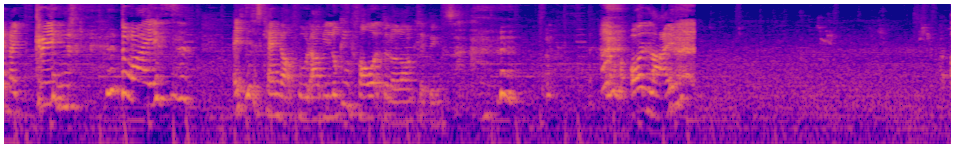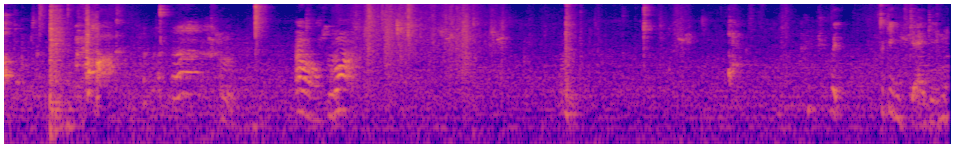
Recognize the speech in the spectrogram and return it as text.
And I cringed. Twice! If this is canned dog food, I'll be looking forward to the lawn clippings. Online. Oh, God. Wait, freaking.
